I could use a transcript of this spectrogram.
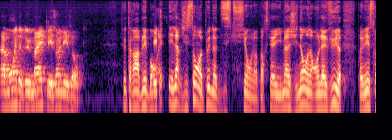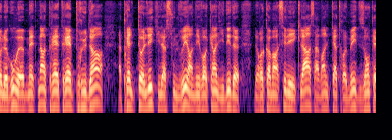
à moins de 2 mètres les uns des autres. M. Tremblay, bon, élargissons un peu notre discussion, là, parce qu'imaginons, on, l'a vu, le premier ministre Legault, euh, maintenant très, très prudent, après le tollé qu'il a soulevé en évoquant l'idée de, recommencer les classes avant le 4 mai. Disons que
